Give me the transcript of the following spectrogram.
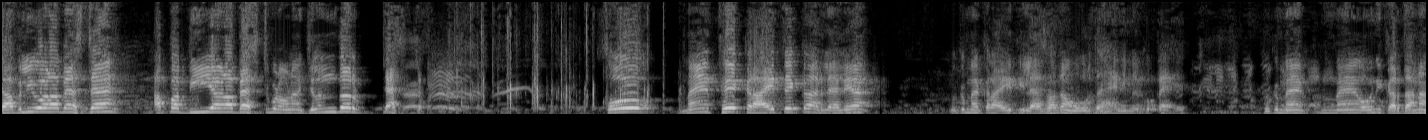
W ਵਾਲਾ ਬੈਸਟ ਹੈ। ਆਪਾਂ ਬੀ ਵਾਲਾ ਬੈਸਟ ਬਣਾਉਣਾ ਜਲੰਧਰ ਬੈਸਟ ਸੋ ਮੈਂ ਇੱਥੇ ਕਿਰਾਏ ਤੇ ਘਰ ਲੈ ਲਿਆ, ਕਿਉਂਕਿ ਮੈਂ ਕਿਰਾਏ ਤੇ ਲੈ ਸਕਦਾ, ਹੋਰ ਤਾਂ ਹੈ ਨਹੀਂ ਮੇਰੇ ਕੋਲ ਪੈਸੇ। ਕਿਉਂਕਿ ਮੈਂ ਮੈਂ ਉਹ ਨਹੀਂ ਕਰਦਾ ਨਾ,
